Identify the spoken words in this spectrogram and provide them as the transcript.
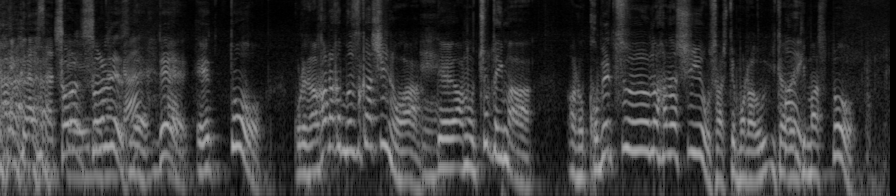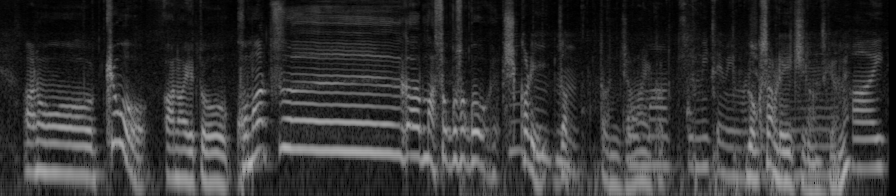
そそれでですね、で、はい。えっと、これなかなか難しいのは、ええ。であのちょっと今、あの個別の話をさせてもらういただきますと、あの今日あのえっと小松がまあそこそこしっかりだったんじゃないか小松見てみましょう、6301なんですけどねはい。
